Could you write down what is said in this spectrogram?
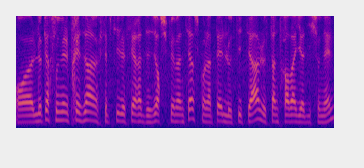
Euh, le personnel présent a accepté de faire des heures supplémentaires, ce qu'on appelle le TTA, le temps de travail additionnel.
